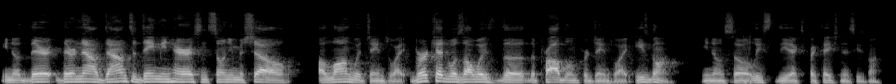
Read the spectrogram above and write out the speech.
you know, they're they're now down to Damien Harris and Sony Michel along with James White. Burkhead was always the the problem for James White. He's gone, you know, so at mm-hmm. least the expectation is he's gone.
